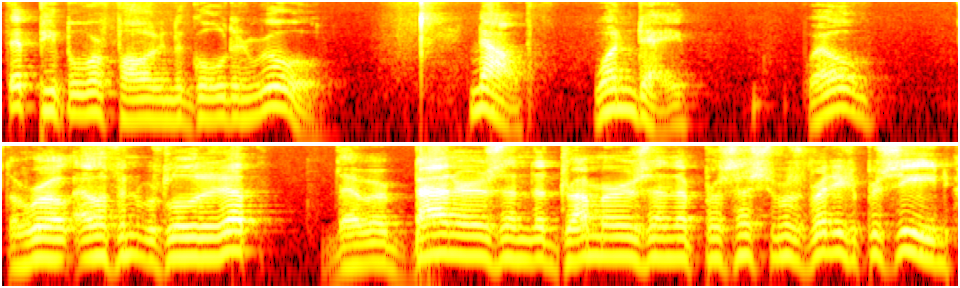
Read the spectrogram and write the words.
that people were following the golden rule. Now, one day, well, the royal elephant was loaded up. There were banners and the drummers, and the procession was ready to proceed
